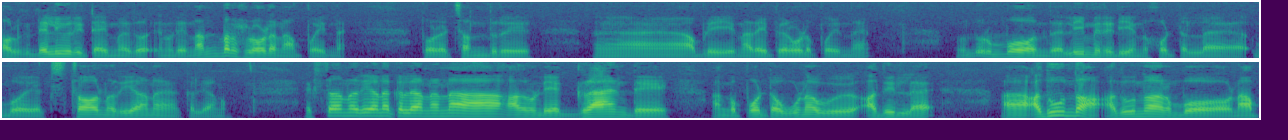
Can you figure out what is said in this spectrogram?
அவளுக்கு டெலிவரி டைம் ஏதோ என்னுடைய நண்பர்களோடு நான் போயிருந்தேன். தோட சந்துரு அப்படி நிறைய பேரோட போயிருந்தேன். வந்து ரொம்ப அந்த லீ மெரிடியன் ஹோட்டலில் ரொம்ப எக்ஸ்ட்ரானரியான கல்யாணம். எக்ஸ்ட்ரானரியான கல்யாணம்னா அதனுடைய கிராண்டு அங்கே போட்ட உணவு அது இல்லை. அதுவும் தான் அதுவும் தான் ரொம்ப நான்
